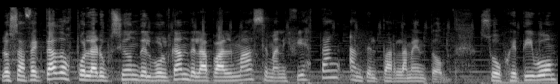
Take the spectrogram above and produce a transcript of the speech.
Los afectados por la erupción del volcán de La Palma se manifiestan ante el Parlamento. Su objetivo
